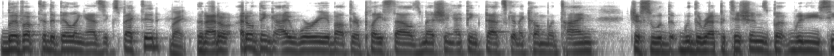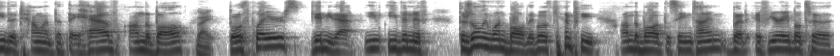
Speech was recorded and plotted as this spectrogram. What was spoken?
live up to the billing as expected, Right. then I don't I don't think I worry about their play styles meshing. I think that's going to come with time, just with the, with the repetitions. But when you see the talent that they have on the ball, Right. both players, give me that. E- even if there's only one ball, they both can't be on the ball at the same time. But if you're able to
